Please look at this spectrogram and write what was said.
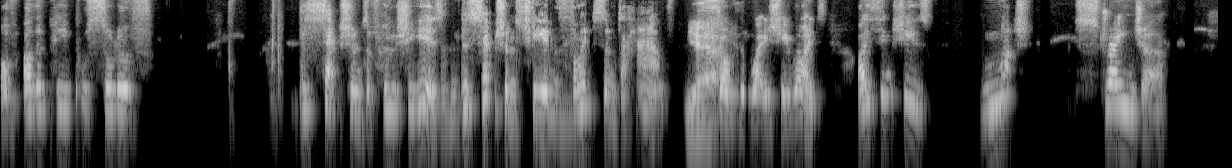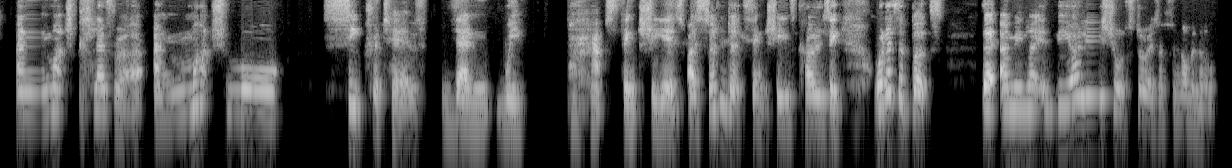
of other people's sort of perceptions of who she is and perceptions she invites them to have yeah, from the way she writes. I think she's much stranger and much cleverer and much more secretive than we perhaps think she is. I certainly don't think she's cozy. One of the books that I mean, like the early short stories are phenomenal.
